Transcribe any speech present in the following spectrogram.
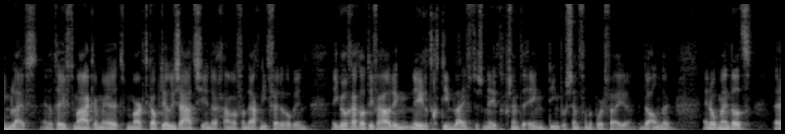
90-10 blijft. En dat heeft te maken met marktkapitalisatie en daar gaan we vandaag niet verder op in. Ik wil graag dat die verhouding 90-10 blijft. Dus 90% de een, 10% van de portefeuille de ander. En op het moment dat eh,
